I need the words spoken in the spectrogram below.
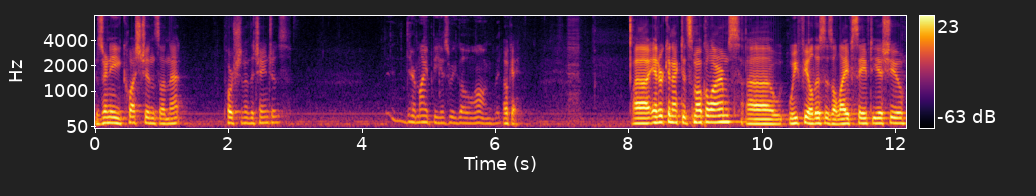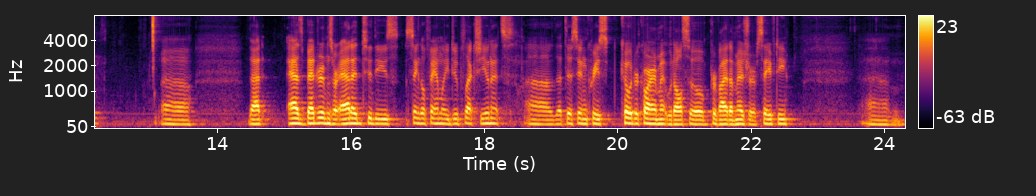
Is there any questions on that portion of the changes? There might be as we go along, but Okay. Uh, Interconnected smoke alarms, uh, we feel this is a life safety issue. uh, That as bedrooms are added to these single-family duplex units, uh, that this increased code requirement would also provide a measure of safety. Um,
